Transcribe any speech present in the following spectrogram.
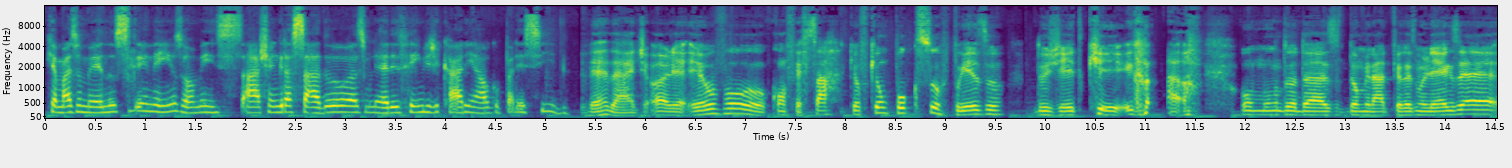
que é mais ou menos que nem os homens acham engraçado as mulheres reivindicarem algo parecido. Verdade. Olha, eu vou confessar que eu fiquei um pouco surpreso do jeito que o mundo das dominado pelas mulheres é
